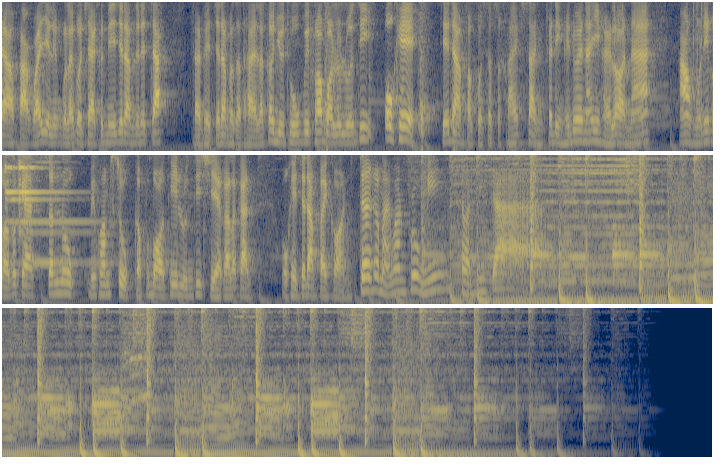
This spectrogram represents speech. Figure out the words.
อะฝากไว้อย่าลืมกดไลค์กดแชร์คลิปนี้เจ๊ดำด้วยนะจ๊ะแฟนเพจเจ๊ดำภาษาไทย แล้วก็ YouTube วิเคราะห์บอลล้วนๆที่โอเค เจ๊ดำฝากกด subscribe สั่นกระดิ่งให้ด้วยนะยิ่งหายหลอดนะ เอาวันนี้ขอให้พวกแกสนุกมีความสุขกับฟุตบอลที่ลุ้นที่เชียร์กันแล้วกัน โอเคเจ๊ดำไปก่อน เจอกันใหม่วันพรุ่งนี้ สวัสดีจ้า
